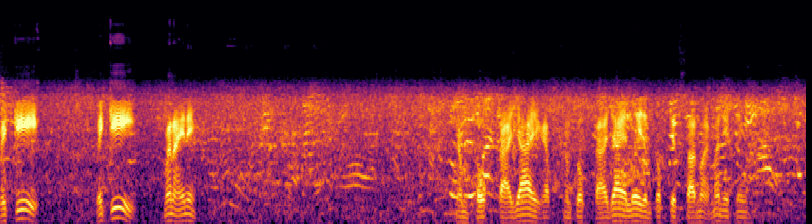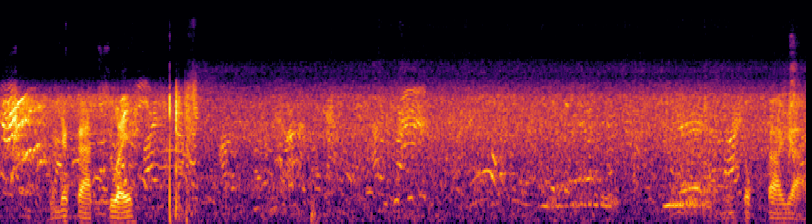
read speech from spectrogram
เบกกี้เบกกี้ มาไหนนี่น้ำตกตาย่ายครับน้ำตกตาย่ายเลยน้ำตกเจ็ดสาวหน่อยมานิดนึงบรรยากาศสวยตกตายาย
